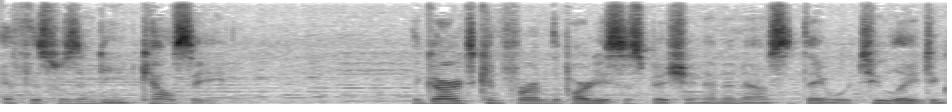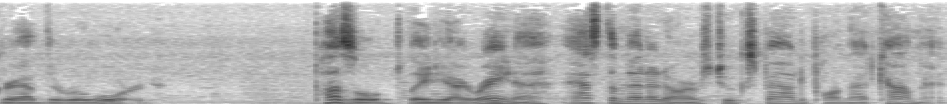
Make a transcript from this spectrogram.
if this was indeed Kelsey. The guards confirmed the party's suspicion and announced that they were too late to grab their reward. Puzzled, Lady Irena asked the men-at-arms to expound upon that comment.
